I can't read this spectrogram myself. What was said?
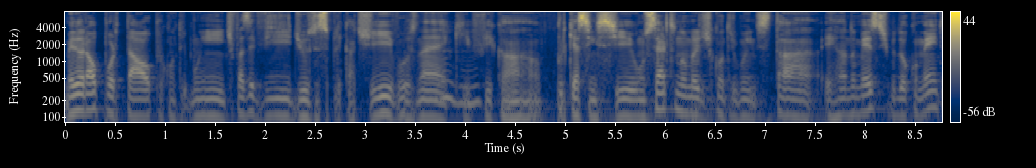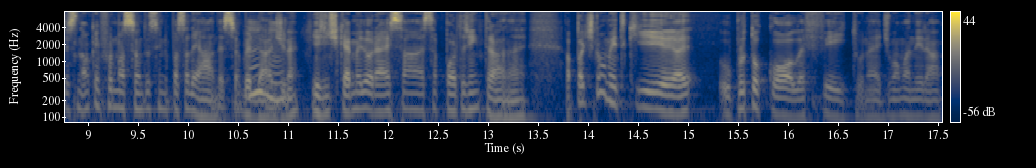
melhorar o portal para o contribuinte, fazer vídeos explicativos, né? Uhum. Que fica... Porque, assim, se um certo número de contribuintes está errando o mesmo tipo de documento, é sinal que a informação está sendo passada errada. Essa é a verdade, Uhum. né? E a gente quer melhorar essa, essa porta de entrada, né? A partir do momento que... é, o protocolo é feito né, de uma maneira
